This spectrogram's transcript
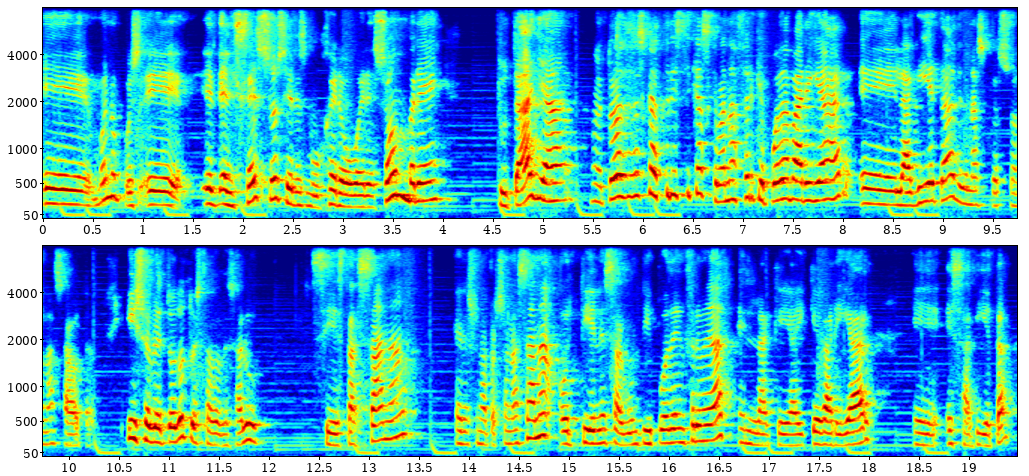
eh, bueno, pues eh, el sexo, si eres mujer o eres hombre, tu talla, todas esas características que van a hacer que pueda variar eh, la dieta de unas personas a otras. Y sobre todo tu estado de salud. Si estás sana, eres una persona sana o tienes algún tipo de enfermedad en la que hay que variar esa dieta.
